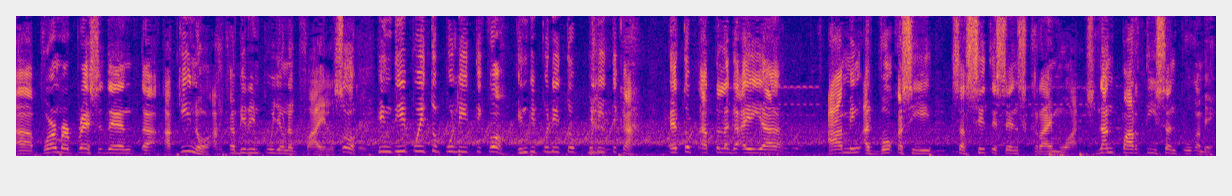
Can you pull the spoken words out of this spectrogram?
ah, former President ah, Aquino. Kami rin po yung nag-file. So, hindi po ito politiko, hindi po ito politika. Ito at talaga ay ah, aming advocacy sa Citizens Crime Watch. Non-partisan po kami.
